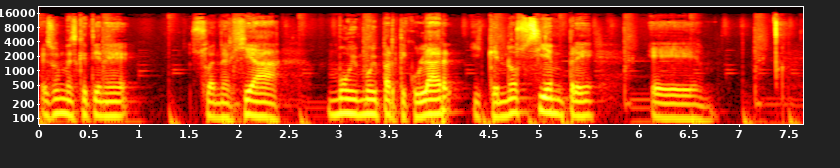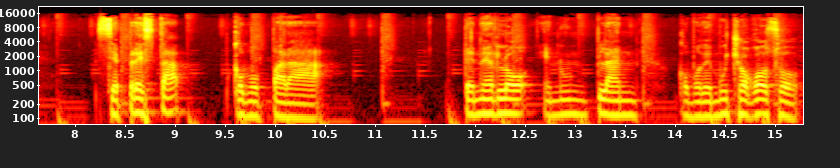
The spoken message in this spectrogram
es un mes que tiene su energía muy, muy particular y que no siempre eh, se presta como para tenerlo en un plan como de mucho gozo,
